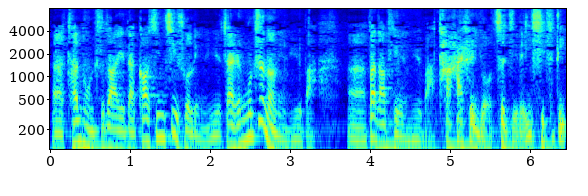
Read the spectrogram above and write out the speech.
呃传统制造业、在高新技术领域、在人工智能领域吧，呃半导体领域吧，它还是有自己的一席之地。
